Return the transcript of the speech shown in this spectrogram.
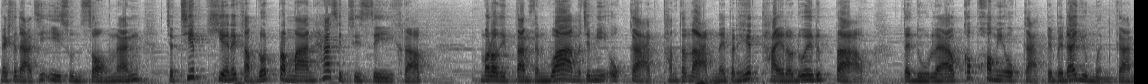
ในขณะที่ E02 นั้นจะเทียบเคียงได้กับรถประมาณ 50 cc ครับ มาเราติดตามกันว่ามันจะมีโอกาสทำตลาดในประเทศไทยเราด้วยหรือเปล่า แต่ดูแล้วก็พอมีโอกาสเป็นไปได้อยู่เหมือนกัน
